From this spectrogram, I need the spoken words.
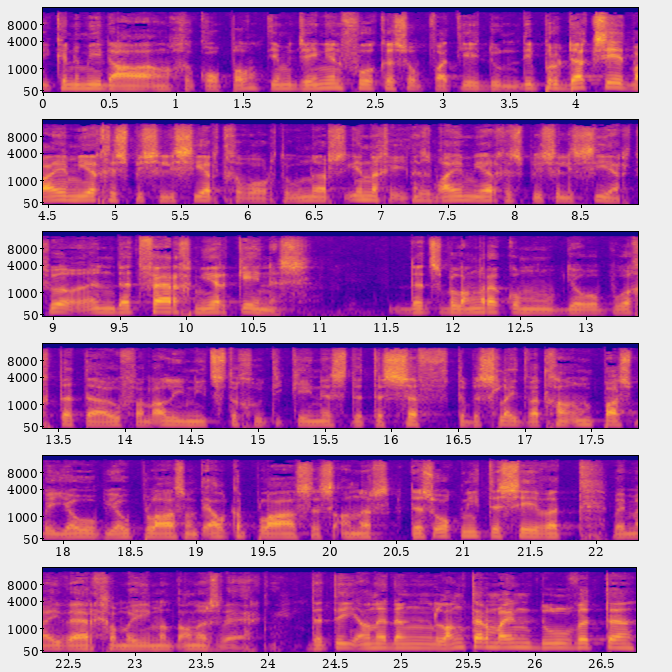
ekonomie daaraan gekoppel. Jy moet genuen fokus op wat jy doen. Die produksie het baie meer gespesialiseerd geword. Hoenders enigiets is baie meer gespesialiseerd. So in dit verg meer kennis dit is belangrik om jou op hoogte te hou van al die nuutste goed, die kennis, dit te sif, te besluit wat gaan inpas by jou op jou plaas want elke plaas is anders. Dis ook nie te sê wat by my werk gaan by iemand anders werk nie. Dit is 'n ander ding, langtermyn doelwitte.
